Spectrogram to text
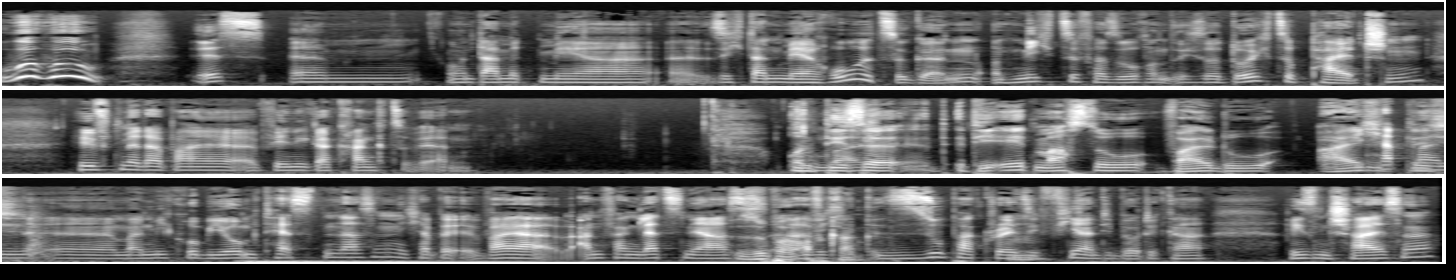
Wuhu ist ähm, und damit mehr, äh, sich dann mehr Ruhe zu gönnen und nicht zu versuchen, sich so durchzupeitschen, hilft mir dabei, äh, weniger krank zu werden. Und diese Beispiel. Diät machst du, weil du eigentlich. Ich habe mein, äh, mein Mikrobiom testen lassen. Ich hab, war ja Anfang letzten Jahres Super äh, oft ich krank. super crazy, vier Antibiotika, Riesenscheiße.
